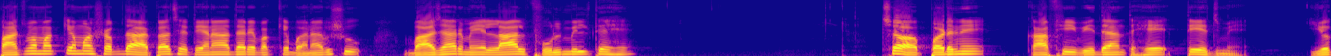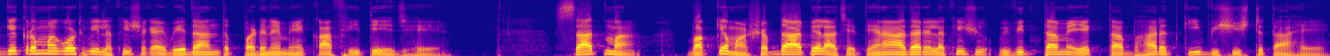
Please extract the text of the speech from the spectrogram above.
પાંચમા વાક્યમાં શબ્દ આપ્યા છે, તેના આધારે વાક્ય બનાવીશું, બાજાર મેં લાલ ફૂલ મિલતે હે. છ, પઢને કાફી વેદાંત હે તેજ મેં. યોગ્ય ક્રમમાં ગોઠવી લખી શકાય, વેદાંત પઢને મેં કાફી તેજ હે. સાતમા વાક્યમાં શબ્દ આપેલા છે. તેના આધારે લખીશું વિવિધતા મેં એકતા ભારત કી વિશિષ્ટતા હૈ.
